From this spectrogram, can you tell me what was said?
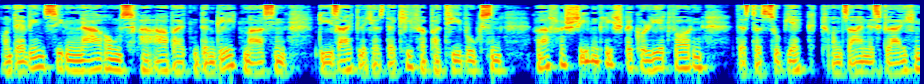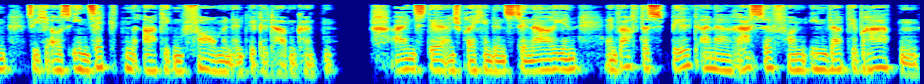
und der winzigen nahrungsverarbeitenden Gliedmaßen, die seitlich aus der Kieferpartie wuchsen, war verschiedentlich spekuliert worden, dass das Subjekt und seinesgleichen sich aus insektenartigen Formen entwickelt haben könnten. Eins der entsprechenden Szenarien entwarf das Bild einer Rasse von Invertebraten,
